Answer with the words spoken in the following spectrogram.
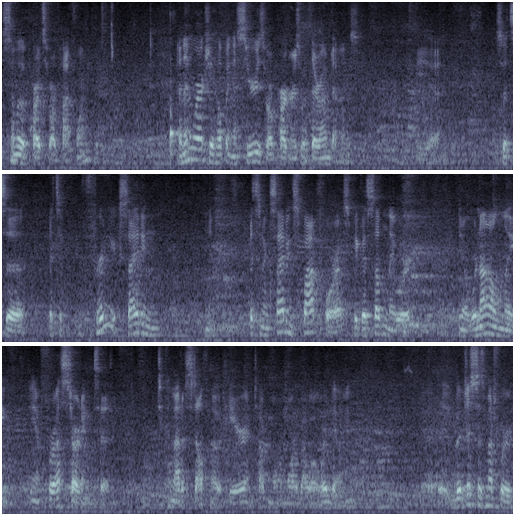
some of the parts of our platform, and then we're actually helping a series of our partners with their own demos. The, uh, so it's a it's a pretty exciting. You know, it's an exciting spot for us because suddenly we're you know we're not only you know for us starting to to come out of stealth mode here and talk more and more about what we're doing but just as much we're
